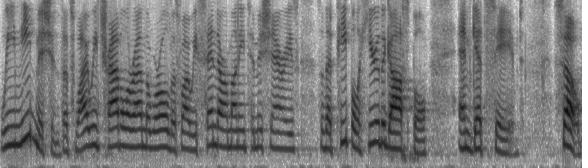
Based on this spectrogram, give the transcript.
we need missions. That's why we travel around the world. That's why we send our money to missionaries, so that people hear the gospel and get saved. So,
